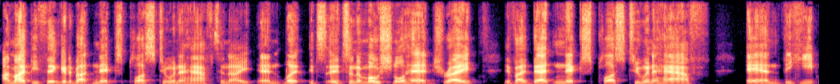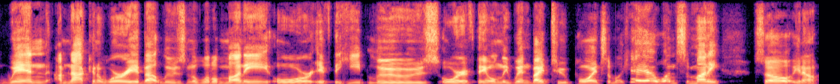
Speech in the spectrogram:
I might be thinking about Knicks plus two and a half tonight, and it's it's an emotional hedge, right? If I bet Knicks plus two and a half and the Heat win, I'm not going to worry about losing a little money. Or if the Heat lose, or if they only win by two points, I'm like, hey, I won some money. So you know,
